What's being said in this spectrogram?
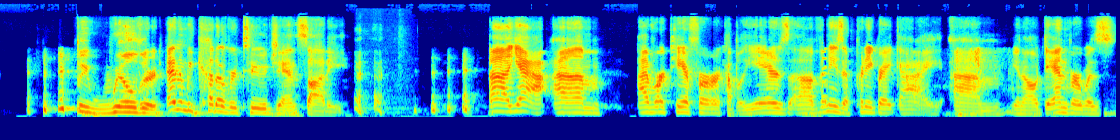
bewildered. And then we cut over to Jansati. Uh, yeah. Um, I've worked here for a couple of years. Uh, Vinny's a pretty great guy. Um, you know, Danver was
